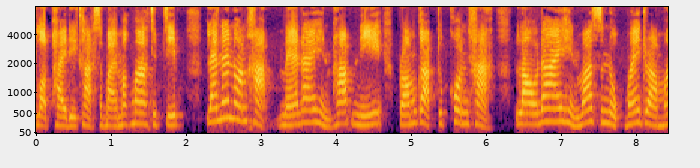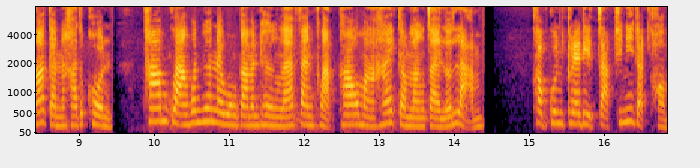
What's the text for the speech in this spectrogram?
ปลอดภัยดีค่ะ สบายมากๆ จิบๆและแน่นอนค่ะ แม้ได้เห็นภาพนี้ พร้อมกับทุกคนค่ะ เราได้เห็นว่าสนุกไม่ดราม่ากันนะคะทุกคนท่ามกลางเพื่อนๆในวงการบันเทิงและแฟนคลับเข้ามาให้กำลังใจล้นหลาม ขอบคุณเครดิตจากที่นี่ .com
